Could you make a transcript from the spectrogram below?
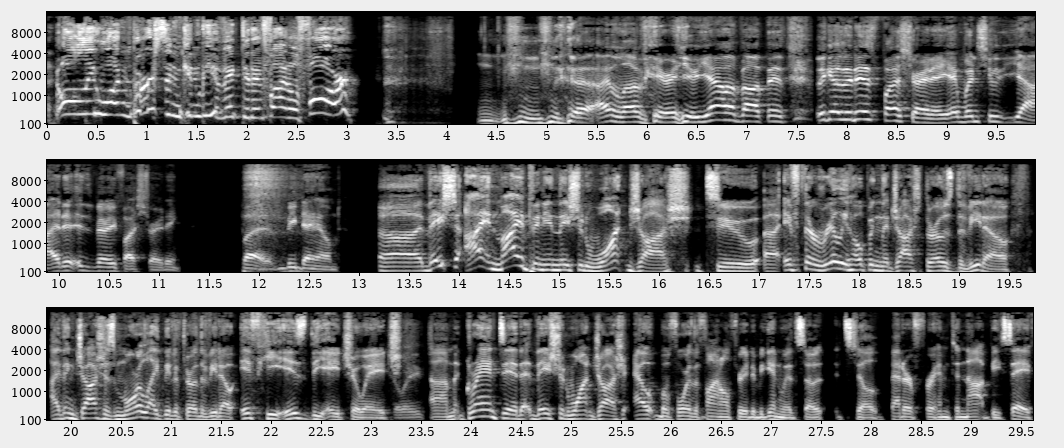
Only one person can be evicted at final four. I love hearing you yell about this because it is frustrating. And when you, yeah, it is very frustrating, but be damned. Uh, they should, I, in my opinion, they should want Josh to, uh, if they're really hoping that Josh throws the veto, I think Josh is more likely to throw the veto if he is the HOH. Um, granted, they should want Josh out before the final three to begin with. So it's still better for him to not be safe.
